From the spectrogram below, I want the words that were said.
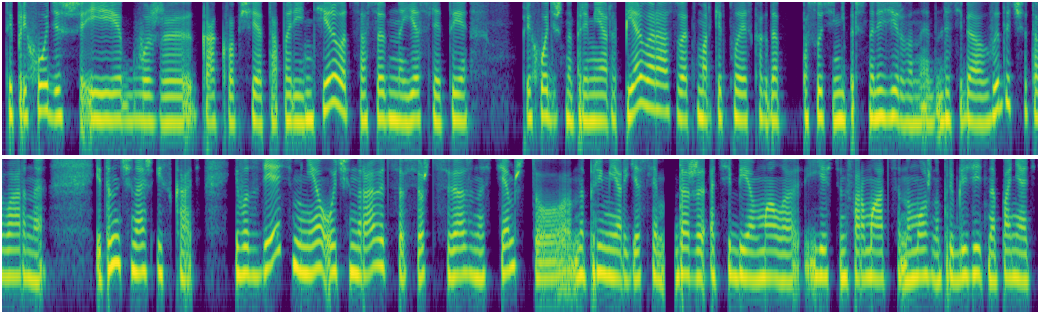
ты приходишь и, боже, как вообще там ориентироваться, особенно если ты приходишь, например, первый раз в этот маркетплейс, когда по сути, не персонализированная для тебя выдача товарная, и ты начинаешь искать. И вот здесь мне очень нравится все, что связано с тем, что, например, если даже о тебе мало есть информации, но можно приблизительно понять,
